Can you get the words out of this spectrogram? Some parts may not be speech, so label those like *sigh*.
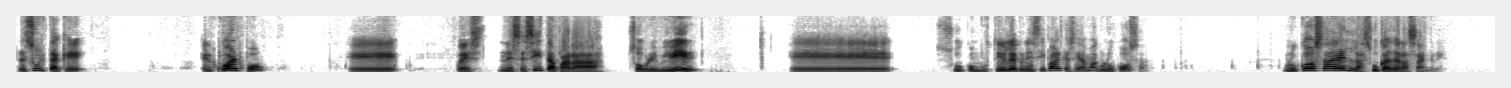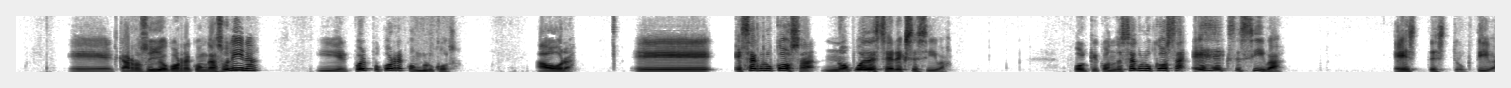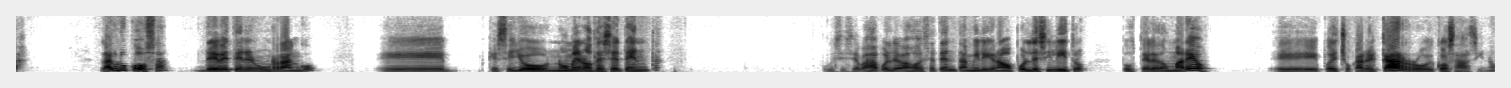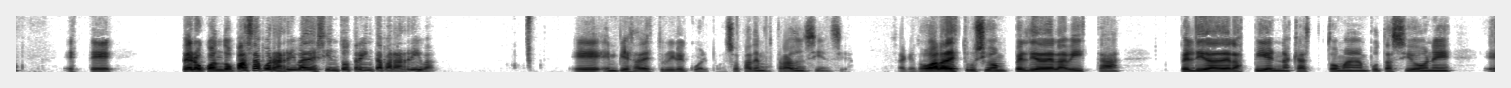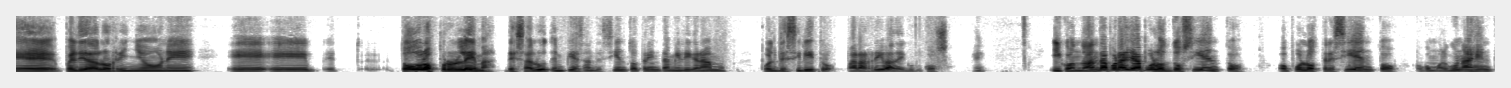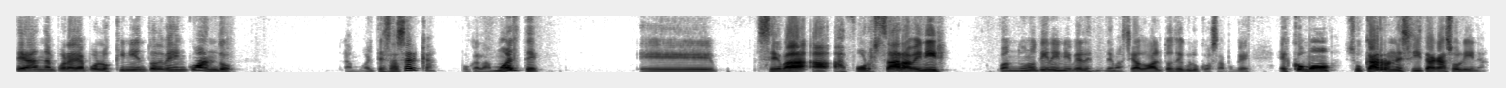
Resulta que el cuerpo, eh, pues necesita para sobrevivir eh, su combustible principal que se llama glucosa. Glucosa es el azúcar de la sangre. el carro suyo corre con gasolina y el cuerpo corre con glucosa. Ahora, eh, esa glucosa no puede ser excesiva, porque cuando esa glucosa es excesiva, es destructiva. La glucosa debe tener un rango, eh, qué sé yo, no menos de 70, porque si se baja por debajo de 70 miligramos por decilitro, pues usted le da un mareo. Eh, puede chocar el carro y cosas así, ¿no? Este, pero cuando pasa por arriba de 130 para arriba, eh, empieza a destruir el cuerpo. Eso está demostrado en ciencia. O sea que toda la destrucción, pérdida de la vista, pérdida de las piernas que toman amputaciones, pérdida de los riñones, todos los problemas de salud empiezan de 130 miligramos por decilitro para arriba de glucosa. Y cuando anda por allá por los 200 o por los 300 o como alguna gente anda por allá por los 500 de vez en cuando, la muerte se acerca, porque la muerte eh, se va a, forzar a venir cuando uno tiene niveles demasiado altos de glucosa, porque es como su carro necesita gasolina,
